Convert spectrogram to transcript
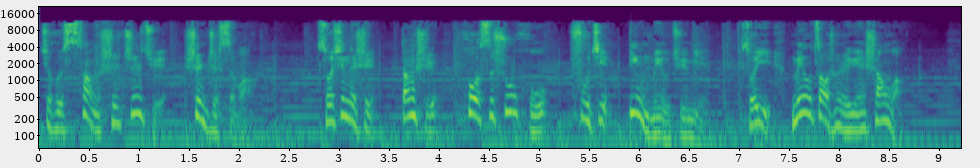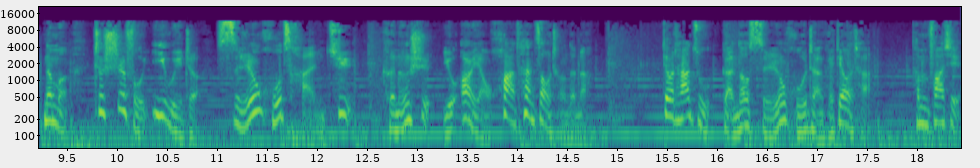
就会丧失知觉，甚至死亡。所幸的是，当时霍斯舒湖附近并没有居民，所以没有造成人员伤亡。那么，这是否意味着死人湖惨剧可能是由二氧化碳造成的呢？调查组赶到死人湖展开调查，他们发现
